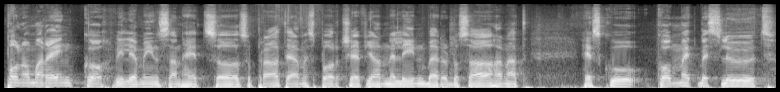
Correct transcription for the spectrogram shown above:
Ponomarenko, vill jag minns han hette, så, så pratade jag med sportchef Janne Lindberg och då sa han att det skulle komma ett beslut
